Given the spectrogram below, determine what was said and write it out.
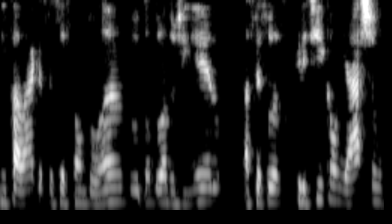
em falar que as pessoas estão doando, estão doando dinheiro, as pessoas criticam e acham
